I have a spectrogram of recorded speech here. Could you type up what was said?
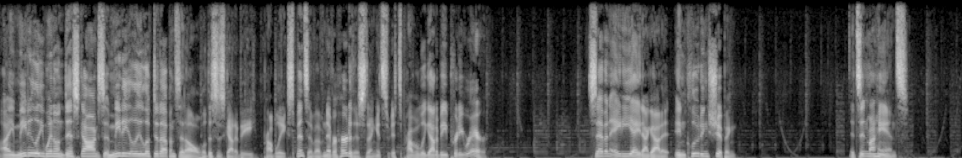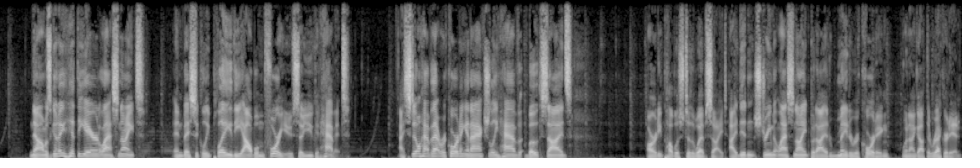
I immediately went on Discogs, immediately looked it up, and said, "Oh, well, this has got to be probably expensive. I've never heard of this thing. It's it's probably got to be pretty rare." 788 I got it, including shipping. It's in my hands. Now, I was going to hit the air last night and basically play the album for you so you could have it. I still have that recording and I actually have both sides already published to the website. I didn't stream it last night, but I had made a recording when I got the record in.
